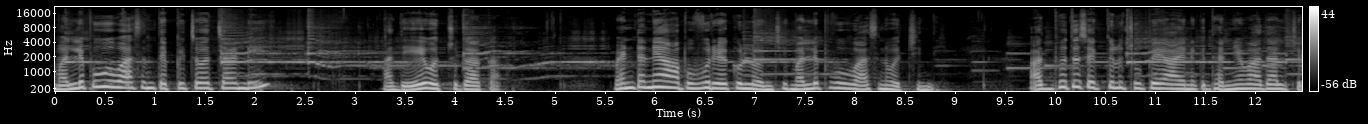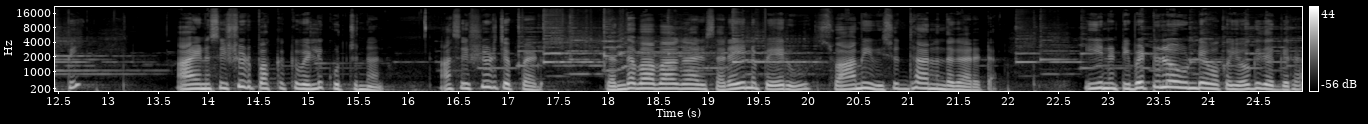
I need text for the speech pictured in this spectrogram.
మల్లెపువ్వు వాసన తెప్పించవచ్చా అండి? అదే వచ్చుగాక వెంటనే ఆ పువ్వు రేకుల్లోంచి మల్లెపువ్వు వాసన వచ్చింది. అద్భుత శక్తులు చూపే ఆయనకి ధన్యవాదాలు చెప్పి ఆయన శిష్యుడు పక్కకి వెళ్ళి కూర్చున్నాను. ఆ శిష్యుడు చెప్పాడు గంధబాబా గారి సరైన పేరు స్వామి విశుద్ధానంద గారట. ఈయన టిబెట్టులో ఉండే ఒక యోగి దగ్గర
